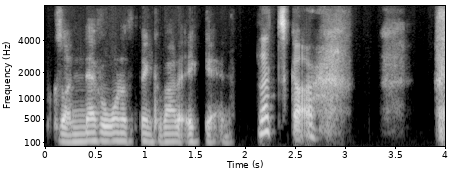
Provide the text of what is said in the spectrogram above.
because I never want to think about it again. Let's go.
